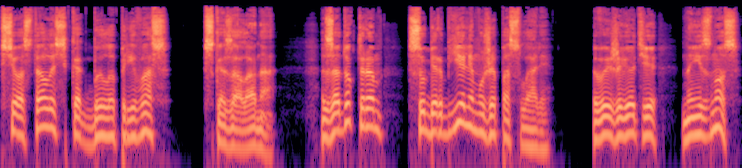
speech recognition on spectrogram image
«Все осталось, как было при вас», — сказала она. «За доктором Субербьелем уже послали. Вы живете на износ,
